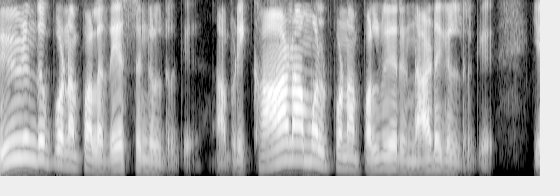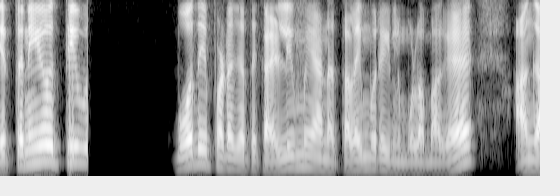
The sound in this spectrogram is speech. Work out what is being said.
வீழ்ந்து போன பல தேசங்கள் இருக்குது அப்படி காணாமல் போன பல்வேறு நாடுகள் இருக்குது எத்தனையோ தீவு போதை பழக்கத்துக்கு அழிமையான தலைமுறைகள் மூலமாக அங்கே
